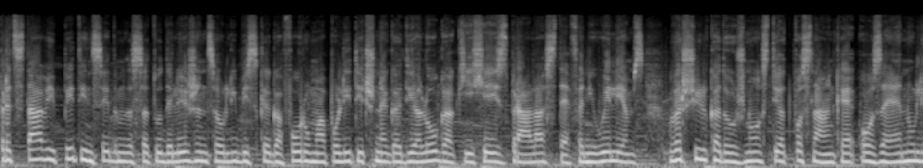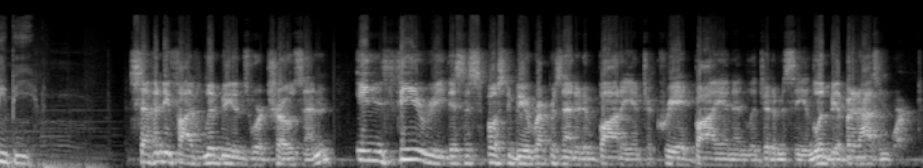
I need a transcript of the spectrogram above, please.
predstavi 75 udeležencev libijskega foruma političnega dialoga, ki jih je izbrala Stephanie Williams, vršilka dolžnosti od poslanke OZN v Libiji. 75 Libyans were chosen. In theory, this is supposed to be a representative body and to create buy in and legitimacy in Libya, but it hasn't worked.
